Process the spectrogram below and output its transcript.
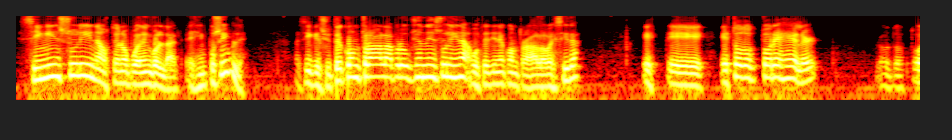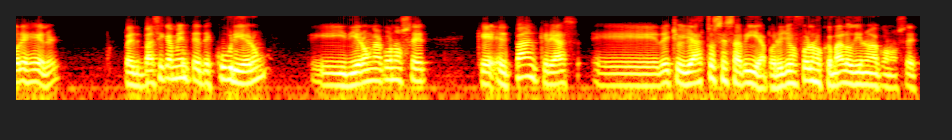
Sin insulina usted no puede engordar, es imposible. Así que si usted controla la producción de insulina, usted tiene que controlar la obesidad. Este, estos doctores Heller, los doctores Heller, pues básicamente descubrieron y dieron a conocer que el páncreas, eh, de hecho ya esto se sabía, pero ellos fueron los que más lo dieron a conocer,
